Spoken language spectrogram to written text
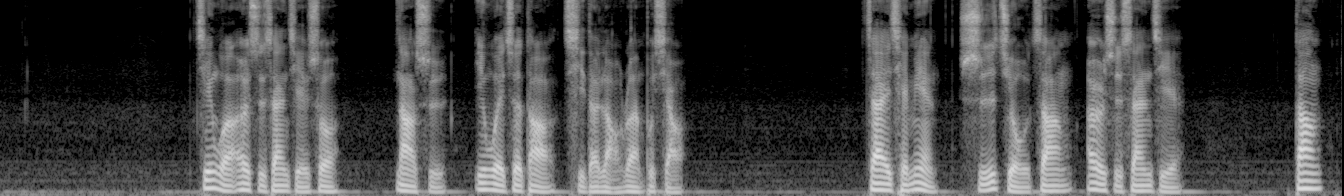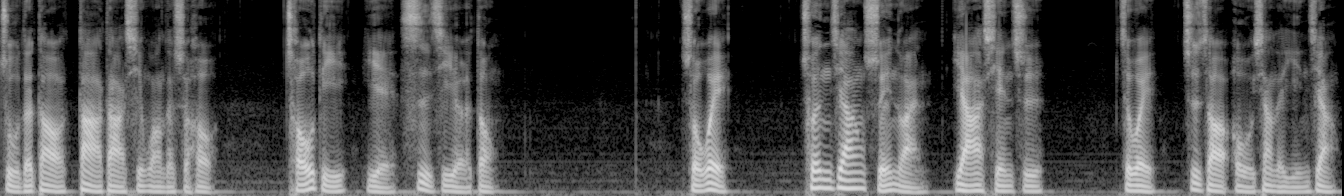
经文二十三节说，那时因为这道起的扰乱不小。在前面十九章二十三节，当主的道大大兴旺的时候，仇敌也伺机而动。所谓“春江水暖鸭先知”，这位制造偶像的银匠，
